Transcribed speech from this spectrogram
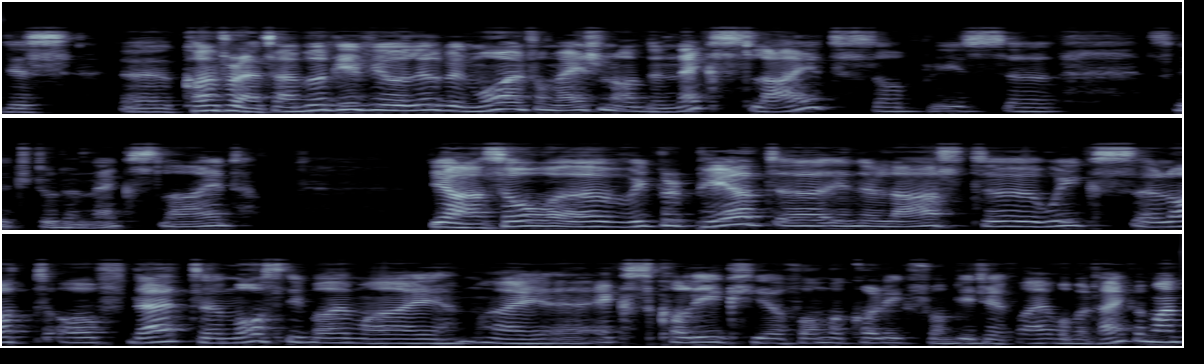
this conference. I will give you a little bit more information on the next slide. So please switch to the next slide. Yeah, so uh, we prepared uh, in the last uh, weeks a lot of that, uh, mostly by my my uh, ex-colleague here, former colleague from DGFI, Robert Heinkelmann.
